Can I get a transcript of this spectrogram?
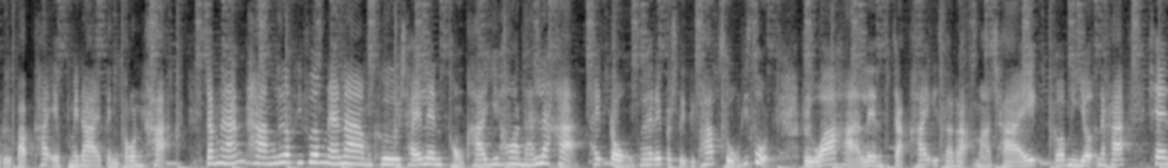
หรือปรับค่า f ไม่ได้เป็นต้นค่ะ ดังนั้นทางเลือกที่เฟื่องแนะนำคือใช้เลนส์ของค่ายยี่ห้อนั้นแหละค่ะ ให้ตรงเพื่อให้ได้ประสิทธิภาพสูงที่สุด หรือว่าหาเลนส์จากค่ายอิสระมาใช้ ก็มีเยอะนะคะ เช่น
